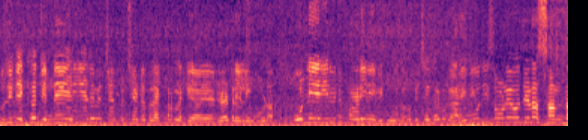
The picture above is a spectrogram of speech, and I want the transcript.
ਤੁਸੀਂ ਦੇਖੋ ਜਿੰਨੇ ਏਰੀਆ ਦੇ ਵਿੱਚ ਪਿੱਛੇ ਡਿਫਲੈਕਟਰ ਲੱਗਿਆ ਹੋਇਆ ਜਿਹੜਾ ਟ੍ਰੇਲਿੰਗ ਬੋਰਡ ਆ ਉਹਨੇ ਏਰੀਆ ਦੇ ਵਿੱਚ ਪਾਣੀ ਨਹੀਂ ਦਿਖੂਗਾ ਤੁਹਾਨੂੰ ਪਿੱਛੇ ਸਿਰਫ ਗਾਰਾ ਹੀ ਦਿਖੂ ਜੀ ਸੋਹਣੇ ਉਹ ਜਿਹੜਾ ਸੰਦ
